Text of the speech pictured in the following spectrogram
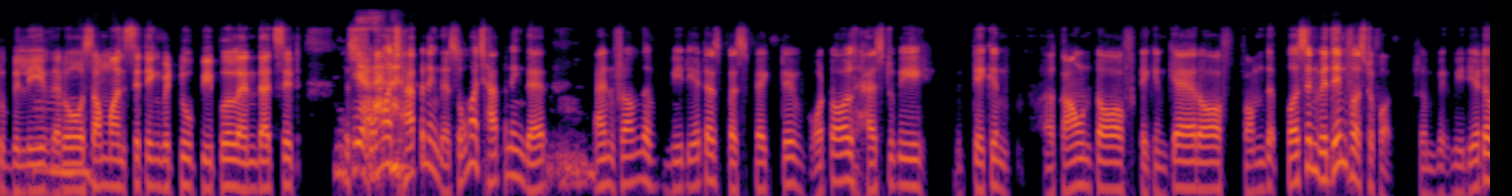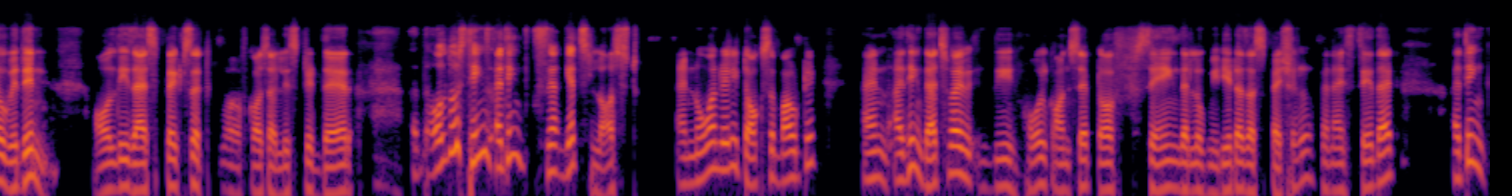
to believe mm. that oh, someone's sitting with two people and that's it. There's yeah. so much happening there. So much happening there, mm. and from the mediator's perspective, what all has to be taken account of, taken care of from the person within, first of all. Mediator within all these aspects that uh, of course are listed there. All those things i think gets lost and no one really talks about it. And i think that's why the whole concept of saying that look mediators are special when i say that i think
